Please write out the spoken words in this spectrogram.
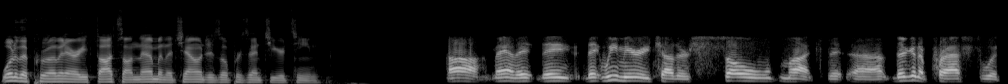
What are the preliminary thoughts on them and the challenges they'll present to your team? Oh man, they, they they we mirror each other so much that uh, they're going to press, which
